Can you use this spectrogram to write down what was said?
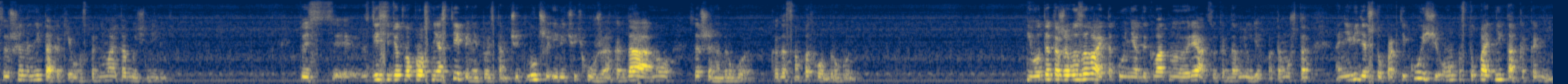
совершенно не так, как его воспринимают обычные люди. То есть э, здесь идет вопрос не о степени, то есть там чуть лучше или чуть хуже, а когда оно совершенно другое, когда сам подход другой. И вот это же вызывает такую неадекватную реакцию тогда в людях, потому что они видят, что практикующий, он поступает не так, как они.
